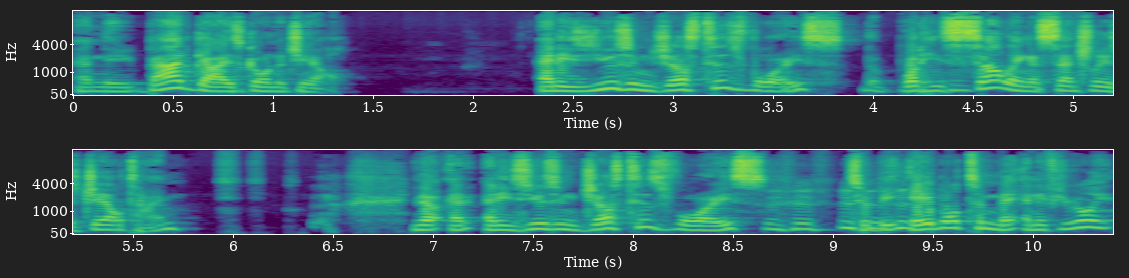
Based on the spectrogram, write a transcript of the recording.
and the bad guy's going to jail and he's using just his voice. What he's mm-hmm. selling essentially is jail time. You know, and, and he's using just his voice mm-hmm. to be able to make. And if you really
